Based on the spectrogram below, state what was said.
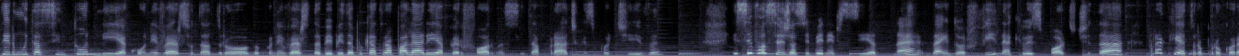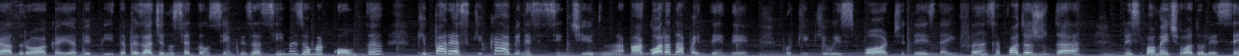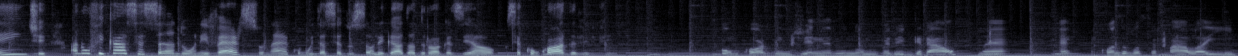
ter muita sintonia com o universo da droga, com o universo da bebida, porque atrapalharia a performance da prática esportiva E se você já se beneficia né, da endorfina que o esporte te dá, para que procurar a droga e a bebida? Apesar de não ser tão simples assim, mas é uma conta que parece que cabe nesse sentido. Agora dá para entender porque que o esporte, desde a infância, pode ajudar, principalmente o adolescente, a não ficar acessando um universo né, com muita sedução ligado a drogas e álcool. Você concorda, Vivi? Concordo em gênero, número e grau, né? Quando você fala aí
